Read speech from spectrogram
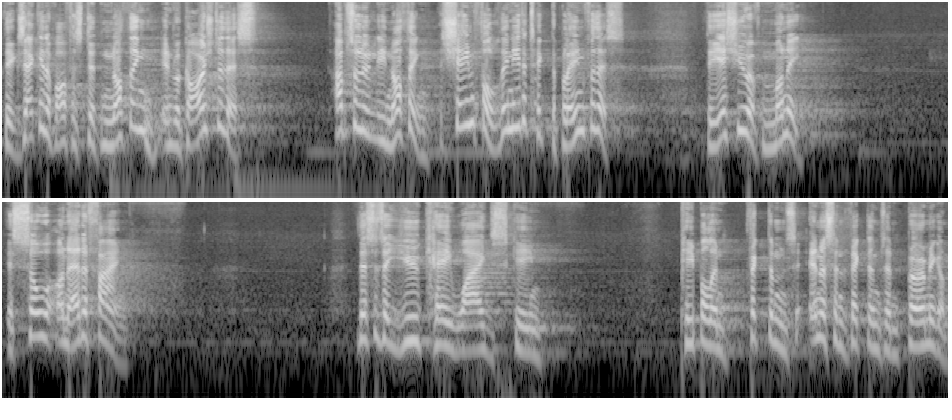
the Executive Office did nothing in regards to this. Absolutely nothing. It's shameful. They need to take the blame for this. The issue of money is so unedifying. This is a UK-wide scheme. People and victims, innocent victims in Birmingham,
